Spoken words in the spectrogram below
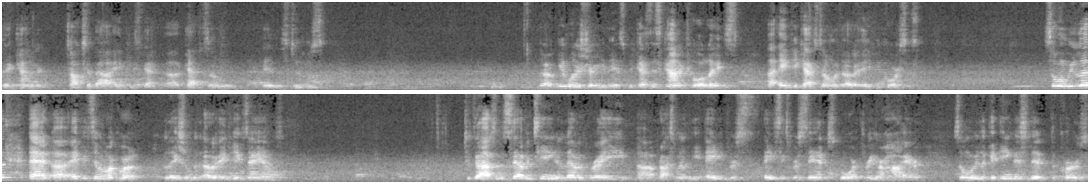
that kind of talks about AP uh, capstone and the students. But I did want to show you this because this kind of correlates uh, AP capstone with other AP courses. So when we look at uh, AP seminar relation with other AP exams. 2017, 11th grade, uh, approximately 80 86% scored three or higher. So when we look at English Lit, the course,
